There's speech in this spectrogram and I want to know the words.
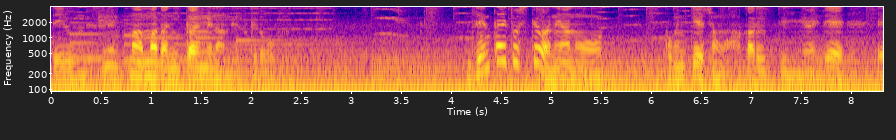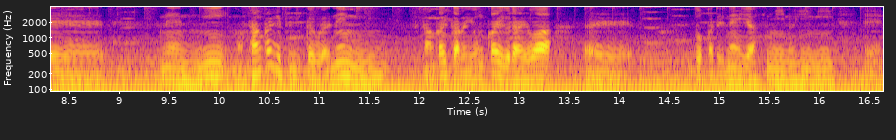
てるんですね。まあまだ2回目なんですけど全体としてはねあのコミュニケーションを図るっていう意味合いで、えー、年に、まあ、3ヶ月に1回ぐらい年に3回から4回ぐらいは、えー、どっかでね休みの日に、え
